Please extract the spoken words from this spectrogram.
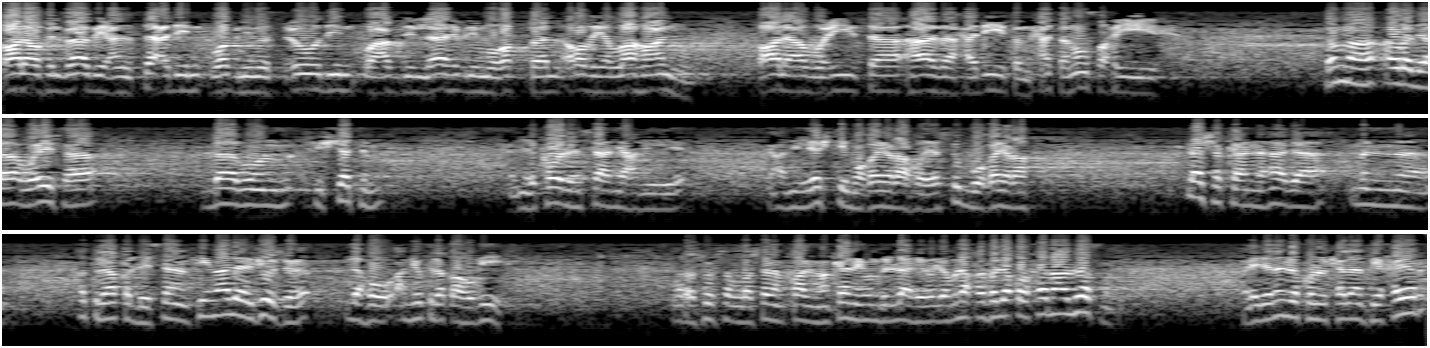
قال وفي الباب عن سعد وابن مسعود وعبد الله بن مغفل رضي الله عنهم قال أبو عيسى هذا حديث حسن صحيح. ثم أورد عيسى باب في الشتم. يعني كون الإنسان يعني يعني يشتم غيره ويسب غيره. لا شك أن هذا من إطلاق اللسان فيما لا يجوز له أن يطلقه فيه. والرسول صلى الله عليه وسلم قال من كان يؤمن بالله واليوم الآخر فليقل خيرا أو ليصمت فإذا لم يكن الكلام في خير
